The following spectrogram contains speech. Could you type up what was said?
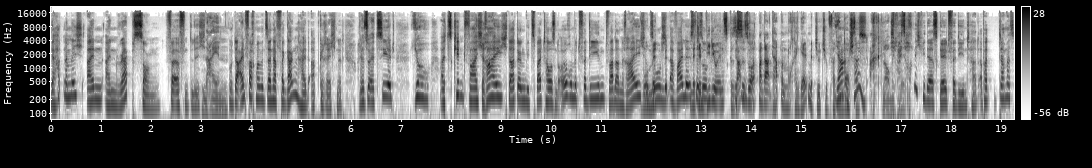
Der hat nämlich einen, einen Rap-Song veröffentlicht. Nein. Und da einfach mal mit seiner Vergangenheit abgerechnet. Und er so erzählt, yo, als Kind war ich reich, da hat er irgendwie 2000 Euro mit verdient, war dann reich Womit? und so. Und mittlerweile ist mit dem so, Video insgesamt so, hat man da, da hat man noch kein Geld mit YouTube verdient. Ja, anscheinend. Das, ach, glaube ich. Ich weiß nicht. auch nicht, wie der das Geld verdient hat. Aber damals,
